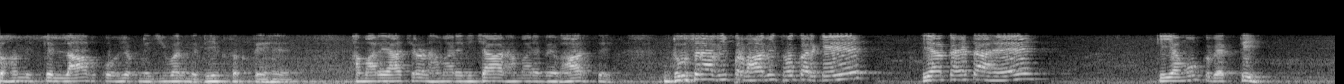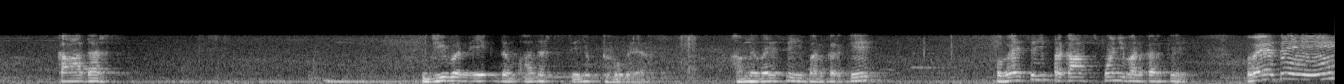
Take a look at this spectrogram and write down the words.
तो हम इसके लाभ को भी अपने जीवन में देख सकते हैं। हमारे आचरण, हमारे विचार, हमारे व्यवहार से दूसरा भी प्रभावित होकर के यह कहता है कि अमुक व्यक्ति का आदर्श, जीवन एकदम आदर्श से युक्त हो गया। हमें वैसे ही बन करके वैसे ही प्रकाश पुंज बन करके वैसे ही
